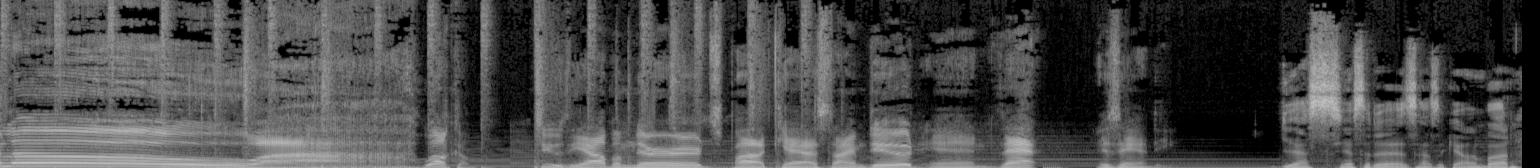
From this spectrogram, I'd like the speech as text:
Hello! Ah, welcome to the Album Nerds Podcast. I'm Dude, and that is Andy, Yes, yes, it is. How's it going, bud?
